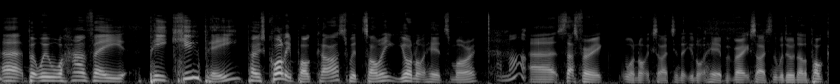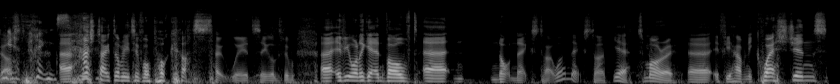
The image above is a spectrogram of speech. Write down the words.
Uh, but we will have a PQP post quality podcast with Tommy. You're not here tomorrow. I'm not. Uh, so that's very well, not exciting that you're not here, but very exciting that we'll do another podcast. Yeah, thanks. Uh, hashtag WTF1 podcast. So weird seeing all these people. Uh, if you want to get involved, uh, not next time. Well, next time. Yeah, tomorrow. Uh, if you have any questions,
